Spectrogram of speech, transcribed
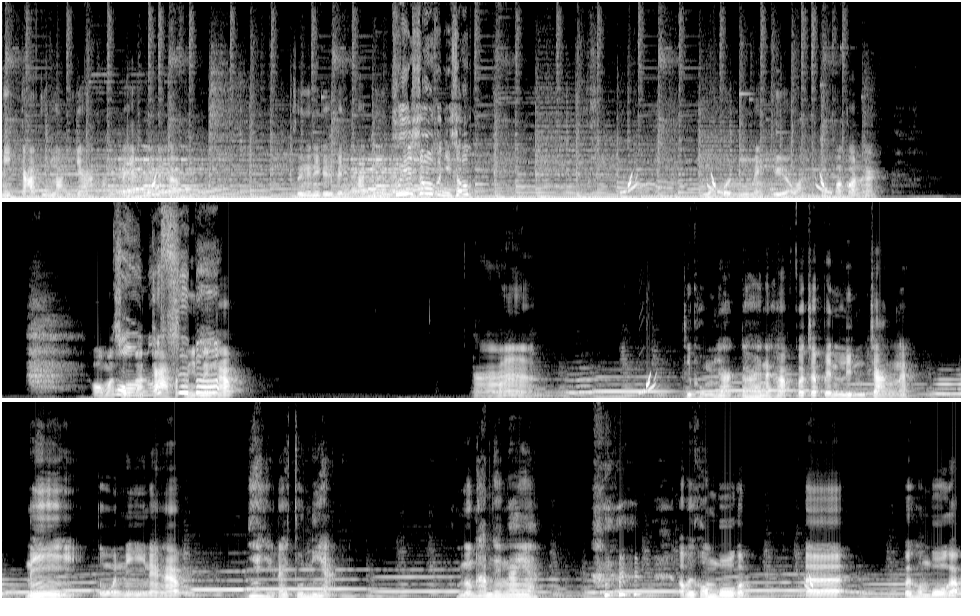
มีการ์ดอยู่หลายอย่างหลายแบบเลยนะครับ ซึ่งอันนี้ก็จะเป็นการ์ดหนึ่งนะ 冬将軍に遭遇ลงคนนี้แม่งเกลือว่ะออกมาก่อนนะ ออกมาสูดอากาศสักนิดนึงครับ ที่ผมอยากได้นะครับ ก็จะเป็นลินจังนะ นี่ตัวนี้นะครับ เนี่ยอยากได้ตัวเนี้ยผมต้องทำยังไงอะเอาไปคอมโบกับเอ่อไปคอมโบกับ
